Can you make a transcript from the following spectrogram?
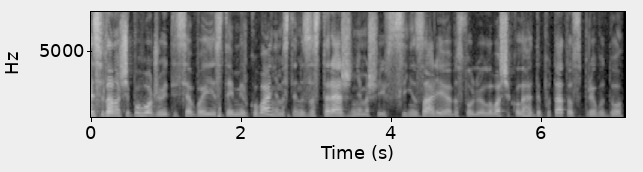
Пані Світлано, чи погоджуєтеся ви з тим міркуванням, з тими застереженнями, що і в сесійній залі висловлювали ваші колеги-депутати з приводу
